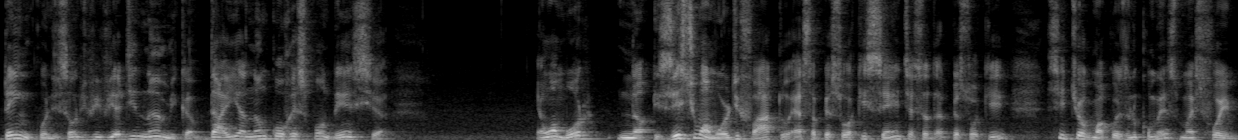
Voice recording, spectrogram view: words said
tem condição de viver a dinâmica, daí a não correspondência. É um amor, não, existe um amor de fato, essa pessoa que sente, essa pessoa que sentiu alguma coisa no começo, mas foi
